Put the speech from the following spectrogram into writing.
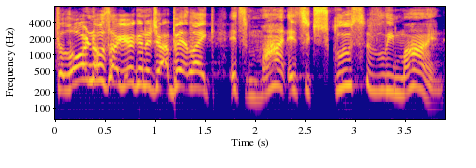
The Lord knows how you're gonna drive, but like, it's mine. It's exclusively mine.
